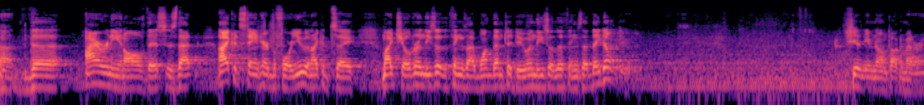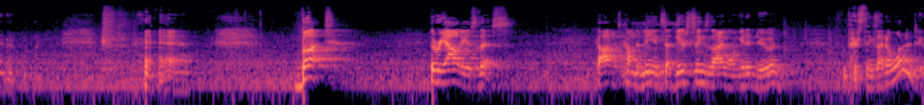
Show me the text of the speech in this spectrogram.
Uh, the irony in all of this is that I could stand here before you and I could say, My children, these are the things I want them to do, and these are the things that they don't do. She doesn't even know I'm talking about her right now. but the reality is this God has come to me and said, There's things that I want you to do, and there's things I don't want to do.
